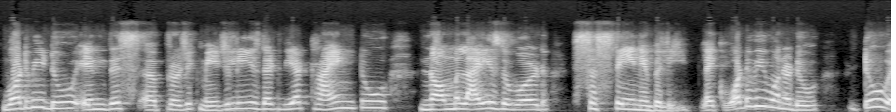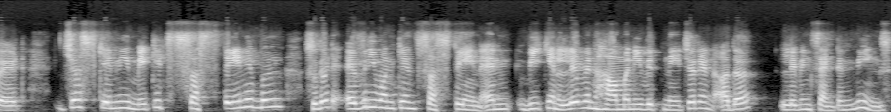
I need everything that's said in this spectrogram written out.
what we do in this uh, project majorly is that we are trying to normalize the word sustainably. Like what do we want to do? Do it. Just can we make it sustainable so that everyone can sustain and we can live in harmony with nature and other living sentient beings.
